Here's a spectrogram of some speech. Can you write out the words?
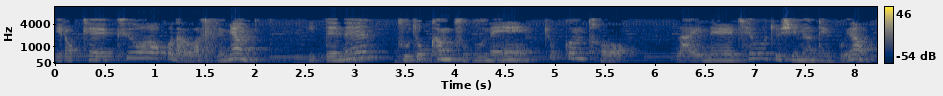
이렇게 cure하고 나왔으면 이때는 부족한 부분에 조금 더 라인을 채워주시면 되고요.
